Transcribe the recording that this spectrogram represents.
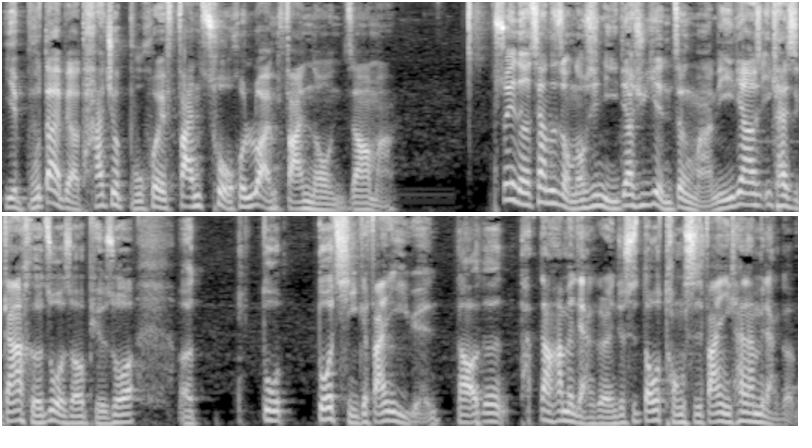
也不代表他就不会翻错或乱翻哦，你知道吗？所以呢，像这种东西，你一定要去验证嘛。你一定要一开始跟他合作的时候，比如说呃，多多请一个翻译员，然后呢，让他们两个人就是都同时翻译，看他们两个。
